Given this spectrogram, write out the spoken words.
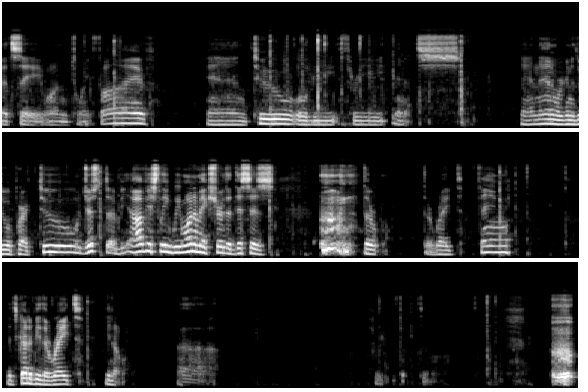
Let's say 125 and two will be three minutes. And then we're going to do a part two. Just be, obviously we want to make sure that this is the the right thing. It's got to be the right you know uh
